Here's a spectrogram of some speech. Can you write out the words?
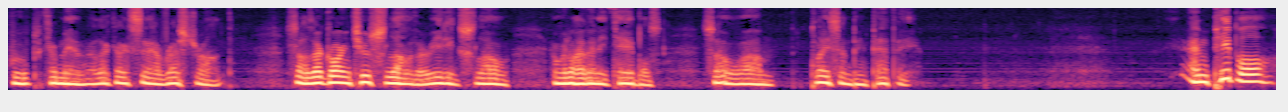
group come in, like I say, a restaurant. So they're going too slow. They're eating slow, and we don't have any tables. So um, play something peppy. And people,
